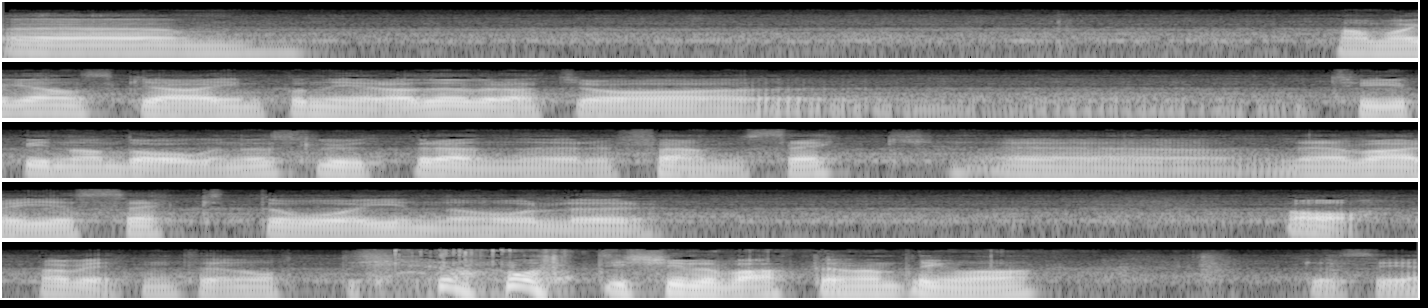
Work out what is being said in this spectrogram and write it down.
Eh, han var ganska imponerad över att jag typ innan dagen är slut bränner fem säck. Eh, när varje säck då innehåller ja, jag vet inte, en 80, 80 kilowatt eller någonting va. Ska se.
